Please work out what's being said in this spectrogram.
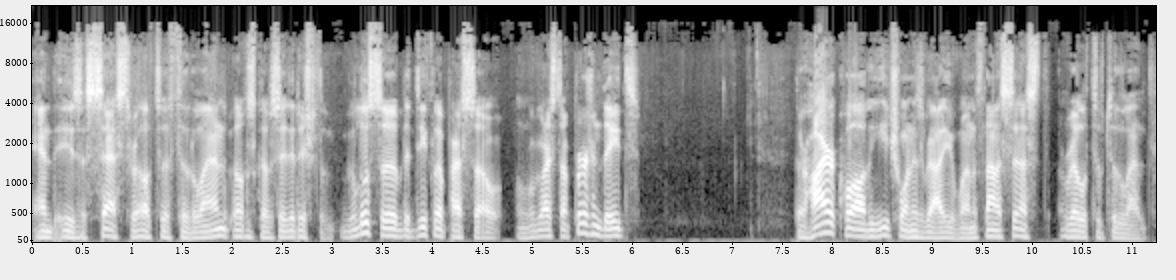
and is assessed relative to the land. In regards to Persian dates, they're higher quality, each one is valuable, and it's not assessed relative to the land.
